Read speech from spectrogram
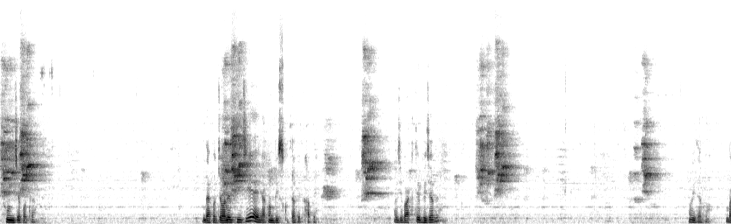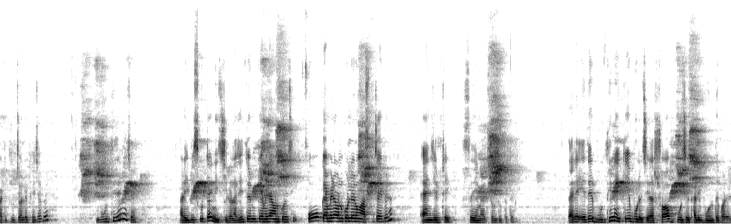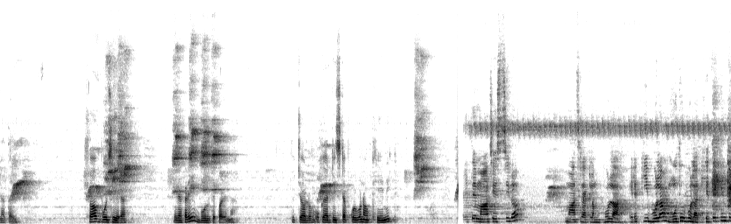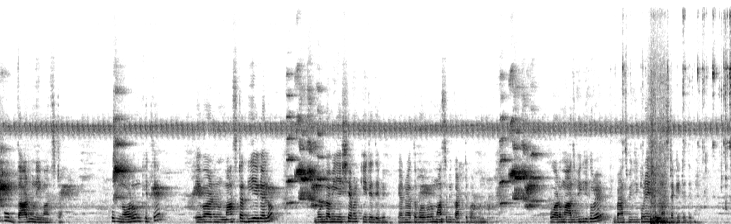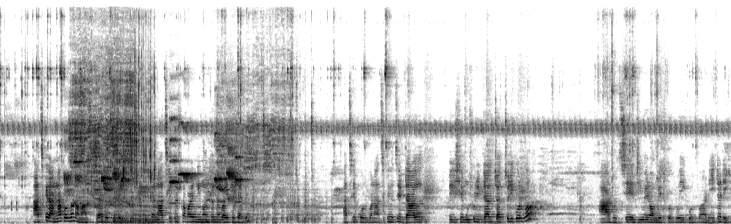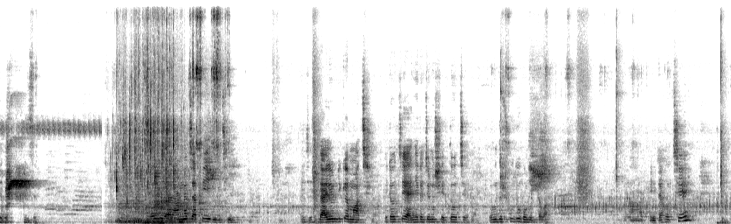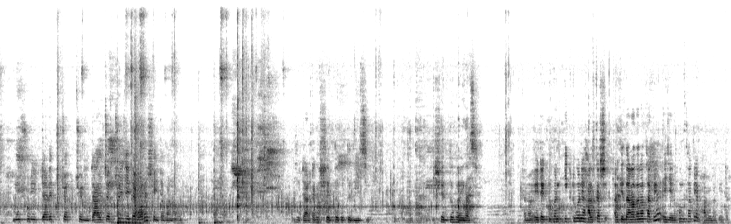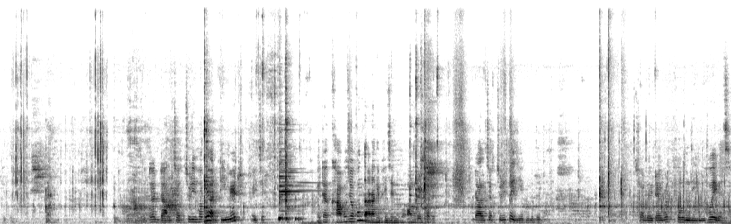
শুনছে কথা। দেখো, জলে ভিজিয়ে এখন বিস্কুটটাকে খাবে। ওই যে বাটিতে ভেজাবে। ওই দেখো, বাটিতে জলে ভেজাবে। বুদ্ধি দেখেছে আর এই বিস্কুটটাই নিচ্ছিল না, যেহেতু আমি ক্যামেরা অন করেছি। ও ক্যামেরা অন করলে এরকম আসতে চাইবে না? অ্যাঞ্জেল ঠিক, সেম একদম দুটোতে। তাইলে এদের বুদ্ধি নেই, কে বলেছে? এরা সব বোঝে, খালি বলতে পারে না তাই। সব বোঝে এরা। এরা খালি বলতে পারে না। তো চলো, ওকে আর ডিস্টার্ব করব না, ও খেয়ে নিক। বাড়িতে মাছ এসছিল। মাছ রাখলাম, ভোলা। এটা কি ভোলা? মধু ভোলা। খেতে কিন্তু খুব দারুণ এই মাছটা। খুব নরম খেতে। এবার মাছটা দিয়ে গেল। বলল, আমি এসে আমার কেটে দেবে। কেন এত বড় বড় মাছ আমি কাটতে পারব না? ও আরও মাছ বিক্রি করে, মাছ বিক্রি করে এসে মাছটা কেটে দেবে। আজকে রান্না করব না মাছটা রেখে দেবো কারণ আজকে তো সবাই নিমন্ত্রণের বাড়িতে যাবে। আজকে করব না। আজকে হচ্ছে ডাল এই সে মুসুরির ডাল চচ্চড়ি করব, আর হচ্ছে ডিমের অমলেট করব, এই করব, আর এটা রেখে দেবো ফ্রিজে রান্না চাপিয়ে দিয়েছি। এই যে ডাইলেন্টিকা মাছ, এটা হচ্ছে অ্যাঞ্জেটের জন্য সেদ্ধ হচ্ছে, এর মধ্যে শুধু হলুদ দেওয়া। আর এটা হচ্ছে মুসুরির ডালের চচ্চড়ি, ডাল চচ্চড়ি যেটা বলে সেইটা বানাবো। যে ডালটাকে সেদ্ধ করতে দিয়েছি। সেদ্ধ হয়ে গেছে। কেন এটা একটুখানি একটুখানি হালকা আর কি দানা দানা থাকলে, এই যে এরকম থাকলে ভালো লাগে এটা খেতে। এটা ডাল চচ্চড়ি হবে আর ডিমের, এই যে। এটা খাব যখন, তার আগে ভেজে নেব, অমলেট হবে। ডাল চচ্চড়িতে এই যে এগুলো দেবো। চলো, এটা এবার ফোড়ন দিয়ে নিই, হয়ে গেছে।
